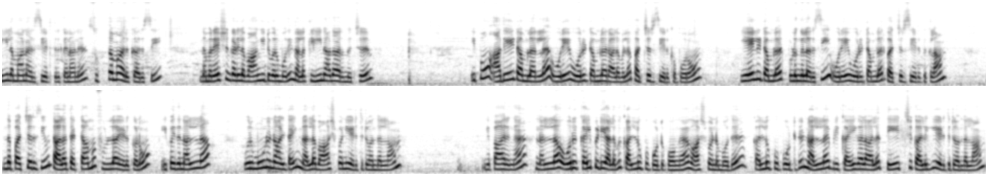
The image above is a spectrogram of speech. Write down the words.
நீளமான அரிசி எடுத்திருக்கேன் நான். சுத்தமாக இருக்குது அரிசி. நம்ம ரேஷன் கடையில் வாங்கிட்டு வரும்போதே நல்லா க்ளீனாக தான் இருந்துச்சு. இப்போது அதே டம்ளரில் ஒரே ஒரு டம்ளர் அளவில் பச்சரிசி எடுக்க போகிறோம் ஏழு டம்ளர் புழுங்கல் அரிசி ஒரே ஒரு டம்ளர் பச்சரிசி எடுத்துக்கலாம். இந்த பச்சரிசியும் தலை தட்டாமல் ஃபுல்லாக எடுக்கணும். இப்போ இது நல்லா ஒரு மூணு நாலு டைம் நல்லா வாஷ் பண்ணி எடுத்துகிட்டு வந்துடலாம். இங்கே பாருங்கள் நல்லா ஒரு கைப்பிடி அளவு கல்லுப்பு போட்டுக்கோங்க. வாஷ் பண்ணும்போது கல்லுப்பு போட்டுட்டு நல்லா இப்படி கைகளால் தேய்ச்சி கழுகி எடுத்துகிட்டு வந்துடலாம்.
